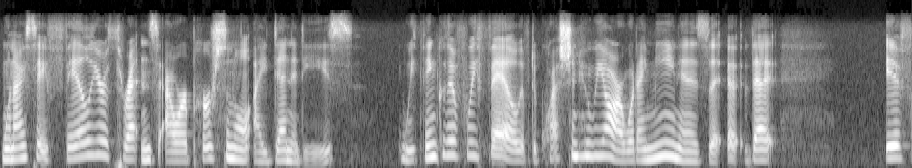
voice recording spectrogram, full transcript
when I say failure threatens our personal identities, we think that if we fail, we have to question who we are. What I mean is that, uh, that if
